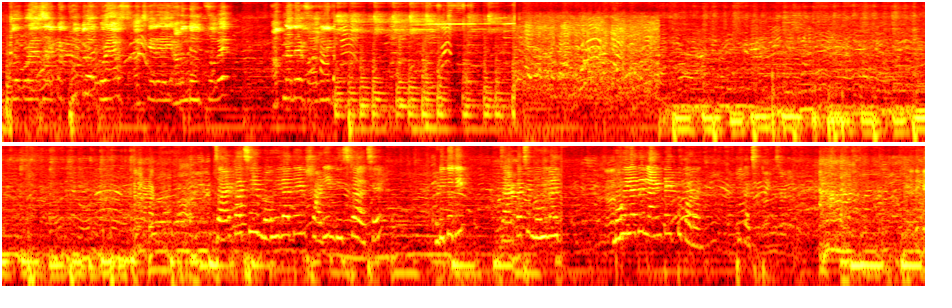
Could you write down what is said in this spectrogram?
ক্ষুদ্র প্রয়াসের শাড়ির লিস্টটা আছে। ঋতুদীপ যার কাছে মহিলা মহিলাদের লাইনটা একটু করো ঠিক আছে। এদিকে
